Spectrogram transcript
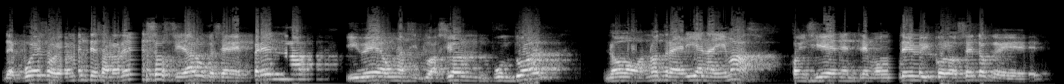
Después, obviamente, San Lorenzo, si hay algo que se desprenda y vea una situación puntual, no, no traería a nadie más. Coinciden entre Montero y Coloseto, que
